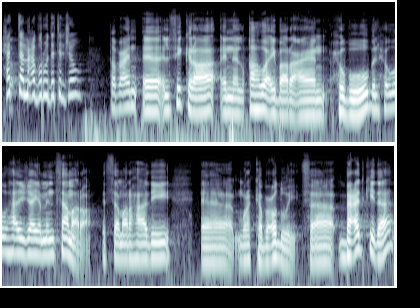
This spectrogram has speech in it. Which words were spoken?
حتى مع برودة الجو؟ طبعا آه، الفكرة إن القهوة عبارة عن حبوب الحبوب هذه جاية من ثمرة. الثمرة هذه آه، مركب عضوي. فبعد كذا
